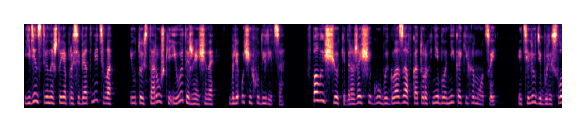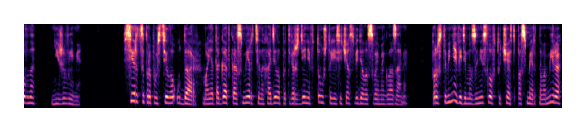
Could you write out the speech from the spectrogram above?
Единственное, что я про себя отметила, и у той старушки, и у этой женщины были очень худые лица. Впалые щеки, дрожащие губы и глаза, в которых не было никаких эмоций. Эти люди были словно неживыми. Сердце пропустило удар. Моя догадка о смерти находила подтверждение в том, что я сейчас видела своими глазами. Просто меня, видимо, занесло в ту часть посмертного мира,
